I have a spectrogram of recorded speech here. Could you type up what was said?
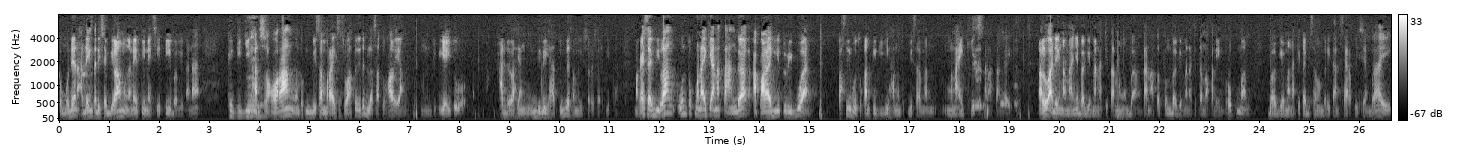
Kemudian ada yang tadi saya bilang mengenai tenacity, bagaimana kegigihan hmm. seseorang untuk bisa meraih sesuatu itu adalah satu hal yang menunjuk, yaitu adalah yang dilihat juga sama user-user kita. Makanya saya bilang untuk menaiki anak tangga, apalagi itu ribuan, pasti dibutuhkan kegigihan untuk bisa men menaiki anak tangga itu. Lalu ada yang namanya bagaimana kita mengembangkan ataupun bagaimana kita melakukan improvement, bagaimana kita bisa memberikan servis yang baik,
